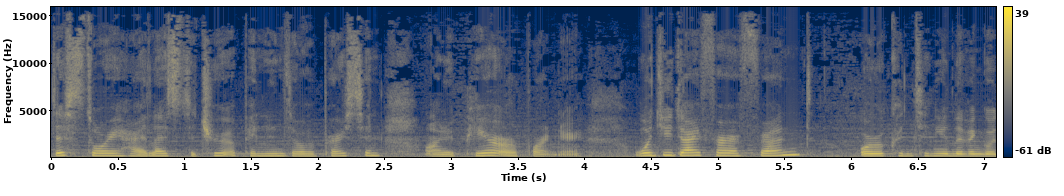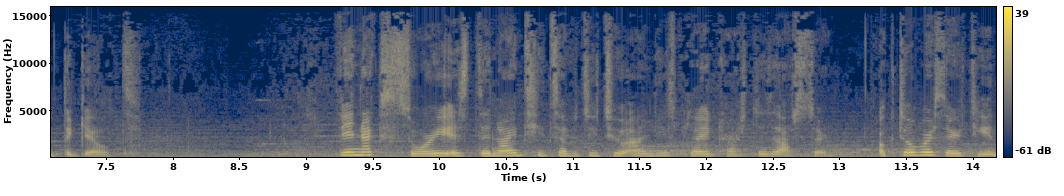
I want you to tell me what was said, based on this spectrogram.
This story highlights the true opinions of a person on a peer or partner. Would you die for a friend or continue living with the guilt? The next story is the 1972 Andes plane crash disaster. October 13,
